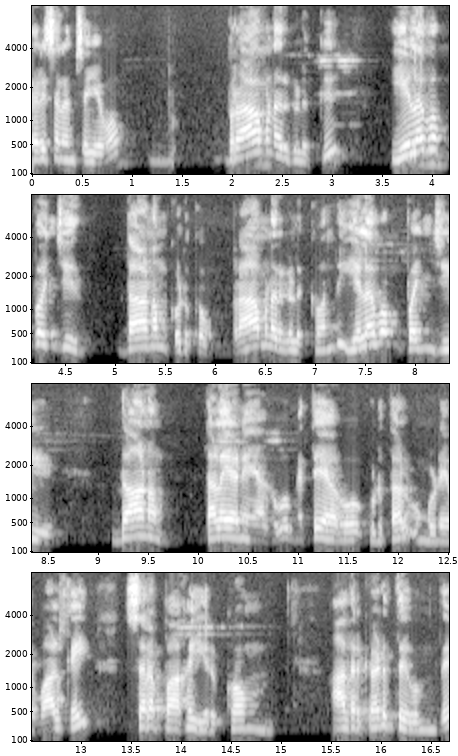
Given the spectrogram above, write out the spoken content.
தரிசனம் செய்யவும் பிராமணர்களுக்கு இலவம் பஞ்சு தானம் கொடுக்கவும். பிராமணர்களுக்கு வந்து இலவம் பஞ்சு தானம் தலையணையாகவோ மெத்தையாகவோ கொடுத்தால் உங்களுடைய வாழ்க்கை சிறப்பாக இருக்கும். அதற்கு அடுத்து வந்து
